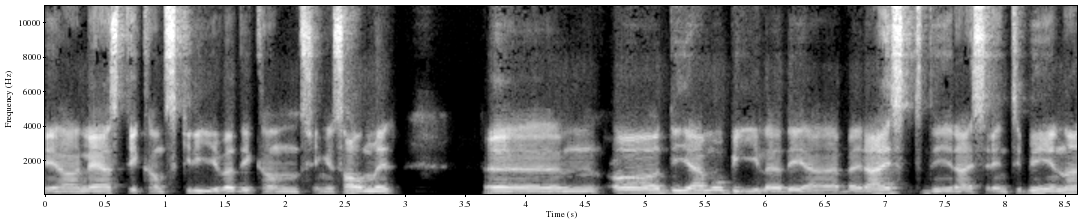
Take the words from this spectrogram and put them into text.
de har lest, de kan skrive, de kan synge salmer. Uh, og de er mobile, de er bereist, de reiser inn til byene.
